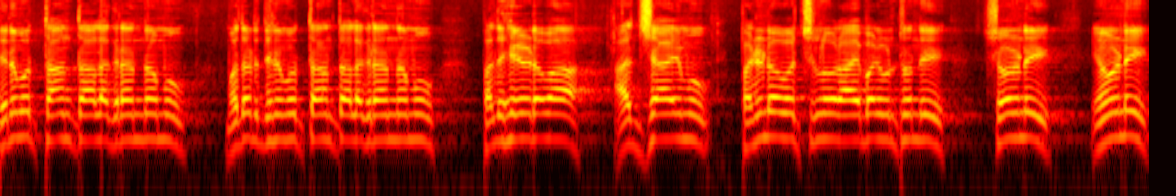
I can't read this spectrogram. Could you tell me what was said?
దినవృత్తాంతాల గ్రంథము మొదటి దినవృత్తాంతాల గ్రంథము పదిహేడవ అధ్యాయము పన్నెండవ వచనంలో రాయబడి ఉంటుంది. చూడండి ఏమండి?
